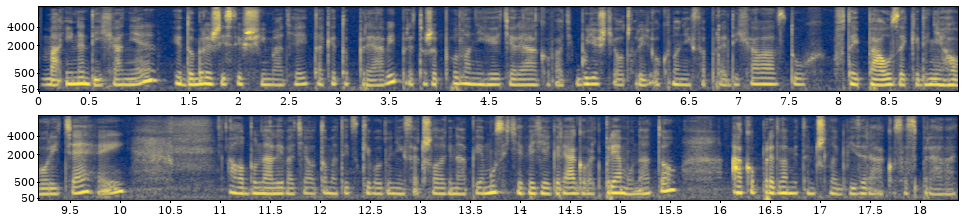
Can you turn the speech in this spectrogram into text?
má iné dýchanie, je dobré že si všímať hej, takéto prejavy, pretože podľa nich viete reagovať. Budete otvoriť okno, nech sa predýcháva vzduch v tej pauze, kedy nehovoríte, hej alebo nalievate automaticky vodu, nech sa človek napije. Musíte vedieť reagovať priamo na to, ako pred vami ten človek vyzerá, ako sa správať.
